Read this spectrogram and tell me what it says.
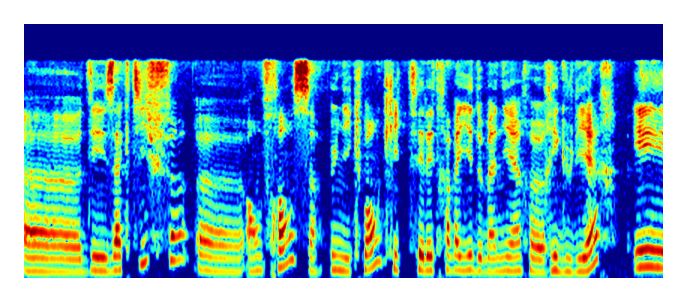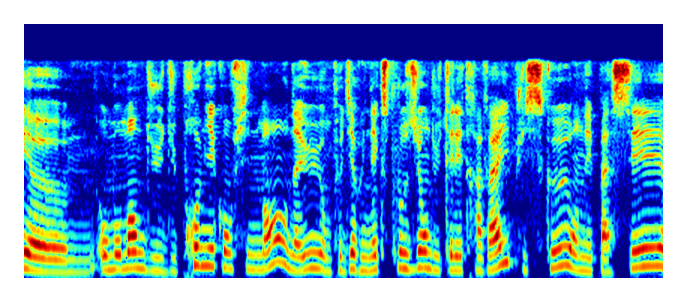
euh, des actifs euh, en France uniquement qui télétravaillaient de manière euh, régulière. Et au moment du, du, premier confinement, on a eu, on peut dire, une explosion du télétravail puisque on est passé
